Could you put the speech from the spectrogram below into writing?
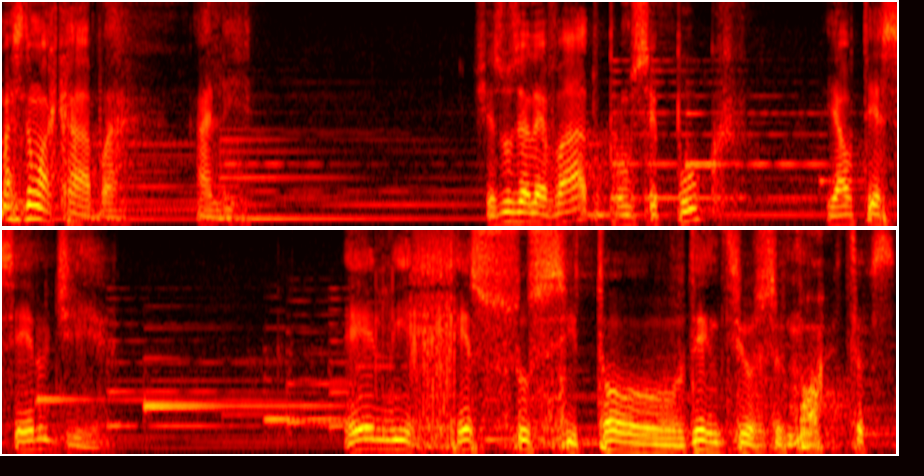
Mas não acaba ali. Jesus é levado para um sepulcro e ao terceiro dia ele ressuscitou dentre os mortos.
